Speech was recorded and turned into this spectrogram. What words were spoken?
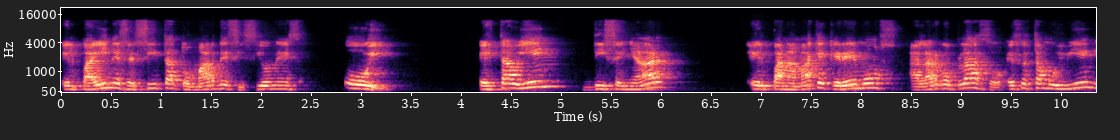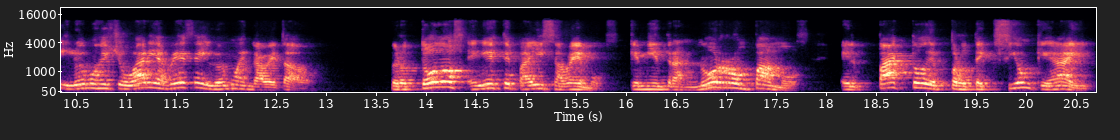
El país necesita tomar decisiones hoy. Está bien diseñar el Panamá que queremos a largo plazo. Eso está muy bien y lo hemos hecho varias veces y lo hemos engavetado. Pero todos en este país sabemos que mientras no rompamos el pacto de protección que hay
